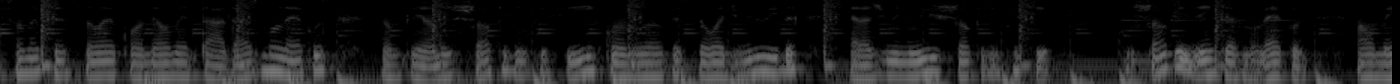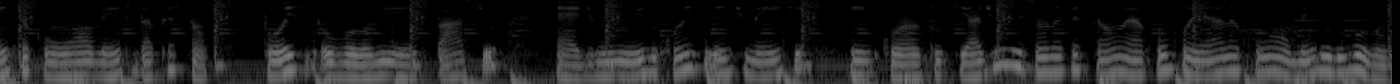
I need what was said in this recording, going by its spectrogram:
Variação da pressão é quando é aumentada as moléculas, ampliando os choques entre si, e quando a pressão é diminuída, ela diminui os choques entre si. Os choques entre as moléculas aumentam com o aumento da pressão, pois o volume e espaço é diminuído coincidentemente, enquanto que a diminuição da pressão é acompanhada com o aumento do volume.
